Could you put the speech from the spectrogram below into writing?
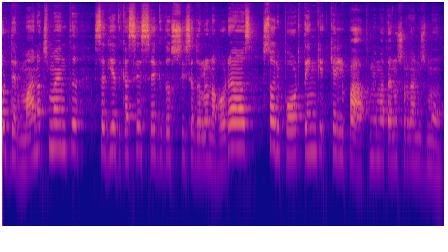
order management, σε διαδικασίες έκδοσης εντολών αγοράς, στο reporting κλπ. τμήματα ενός οργανισμού.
